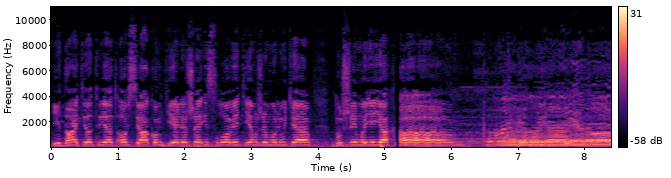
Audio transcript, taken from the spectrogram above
и дать ответ о всяком деле же и слове тем же молю тебя, души моей яха. Аллилуйя, Аллилуйя.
